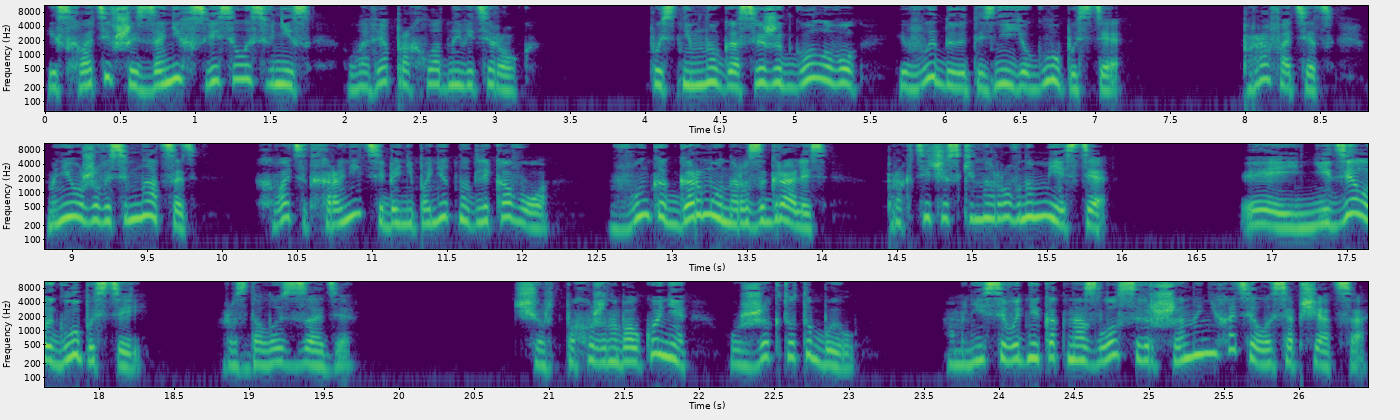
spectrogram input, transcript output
и, схватившись за них, свесилась вниз, ловя прохладный ветерок. Пусть немного освежит голову и выдует из нее глупости. Прав, отец, мне уже восемнадцать. Хватит хранить себя непонятно для кого. Вон как гормоны разыгрались, практически на ровном месте. «Эй, не делай глупостей!» — раздалось сзади. Черт, похоже, на балконе уже кто-то был. А мне сегодня, как назло, совершенно не хотелось общаться.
